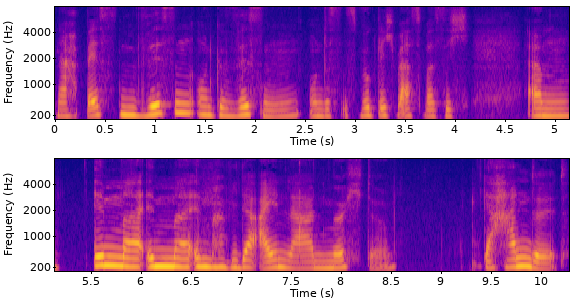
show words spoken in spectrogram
nach bestem Wissen und Gewissen, und es ist wirklich was, was ich ähm, immer, immer, immer wieder einladen möchte, gehandelt.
